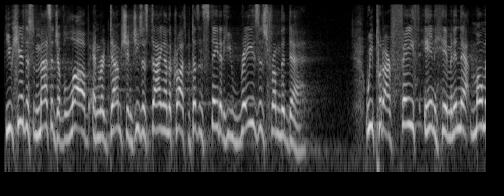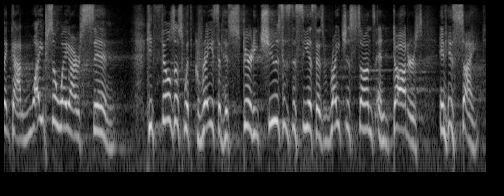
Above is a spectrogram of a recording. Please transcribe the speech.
You hear this message of love and redemption, Jesus dying on the cross, but doesn't state that he raises from the dead. We put our faith in him, and in that moment, God wipes away our sin. He fills us with grace and his spirit. He chooses to see us as righteous sons and daughters in his sight.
